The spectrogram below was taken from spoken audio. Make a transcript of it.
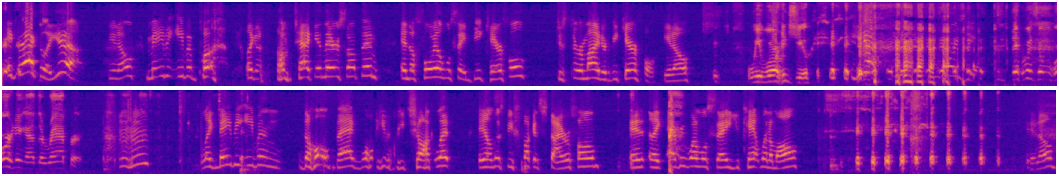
Exactly, yeah. You know, maybe even put like a thumbtack in there or something, and the foil will say "Be careful." Just a reminder: Be careful. You know. we warned you. Yeah. it warns you. there was a warning on the wrapper. hmm Like maybe even the whole bag won't even be chocolate. It'll just be fucking styrofoam, and like everyone will say you can't win them all. You know,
